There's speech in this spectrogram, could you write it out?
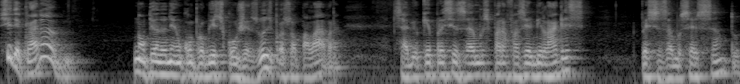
se declara não tendo nenhum compromisso com Jesus e com a Sua palavra. Sabe o que precisamos para fazer milagres? Precisamos ser santo.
